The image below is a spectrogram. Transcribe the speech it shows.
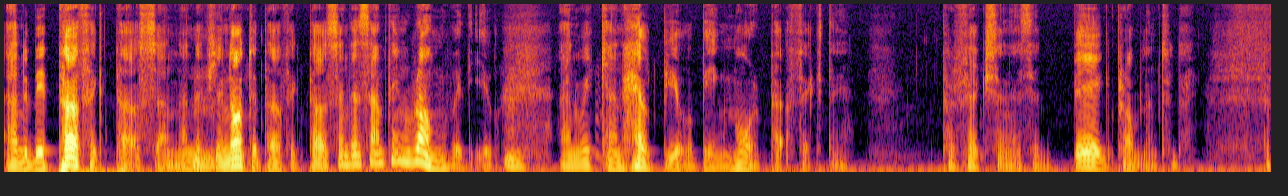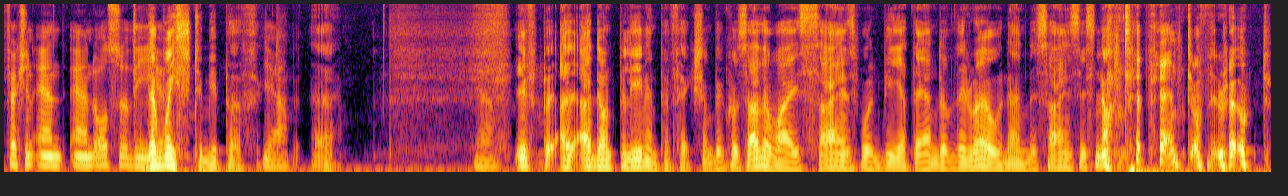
and to be a perfect person. And Mm. if you're not a perfect person, there's something wrong with you. Mm. And we can help you being more perfect. Perfection is a big problem today. Perfection and, and also the. The uh, wish to be perfect. yeah. Uh, Yeah. if I, I don't believe in perfection because otherwise science would be at the end of the road and the science is not at the end of the road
